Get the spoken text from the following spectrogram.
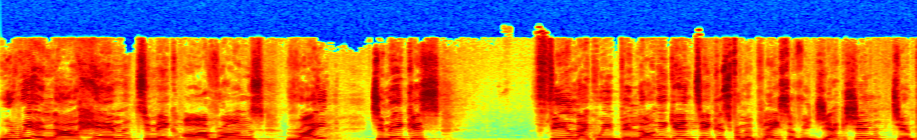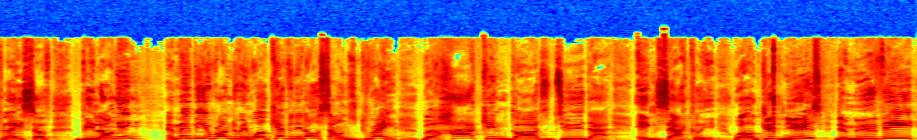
Would we allow Him to make our wrongs right? To make us feel like we belong again, take us from a place of rejection to a place of belonging. And maybe you're wondering, well, Kevin, it all sounds great, but how can God do that exactly? Well, good news, the movie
